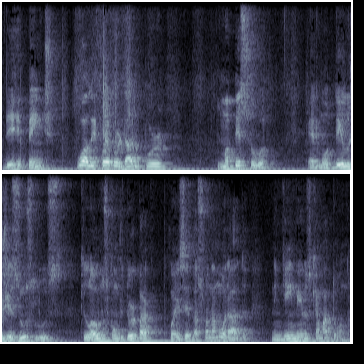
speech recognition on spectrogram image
De repente, o Ale foi abordado por uma pessoa. Era o modelo Jesus Luz, que logo nos convidou para conhecer a sua namorada, ninguém menos que a Madonna.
